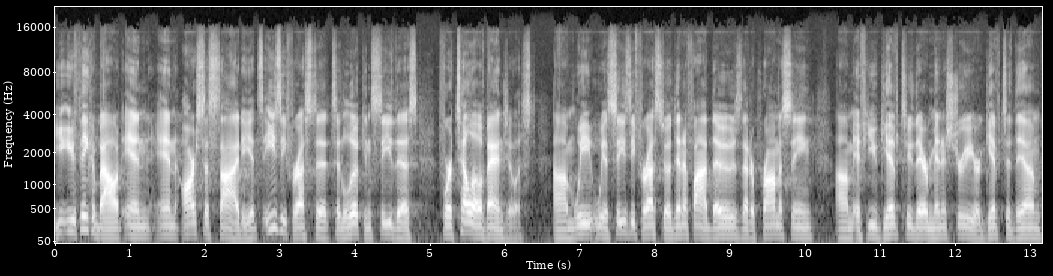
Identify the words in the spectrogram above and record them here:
You, you think about in, in our society, it's easy for us to, to look and see this for a televangelist. Um, we, we, it's easy for us to identify those that are promising um, if you give to their ministry or give to them,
